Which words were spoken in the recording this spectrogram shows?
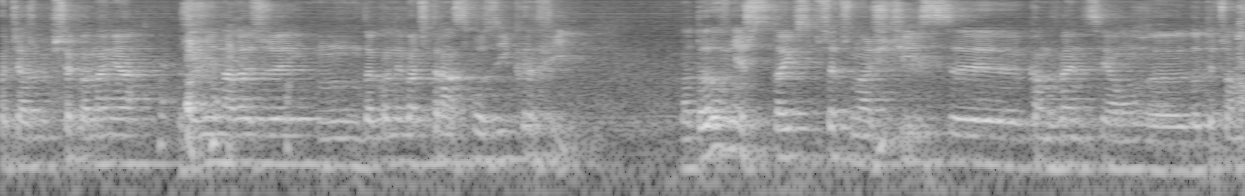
chociażby przekonania, że nie należy mm, dokonywać transfuzji krwi. No to również stoi w sprzeczności z y, konwencją y, dotyczącą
